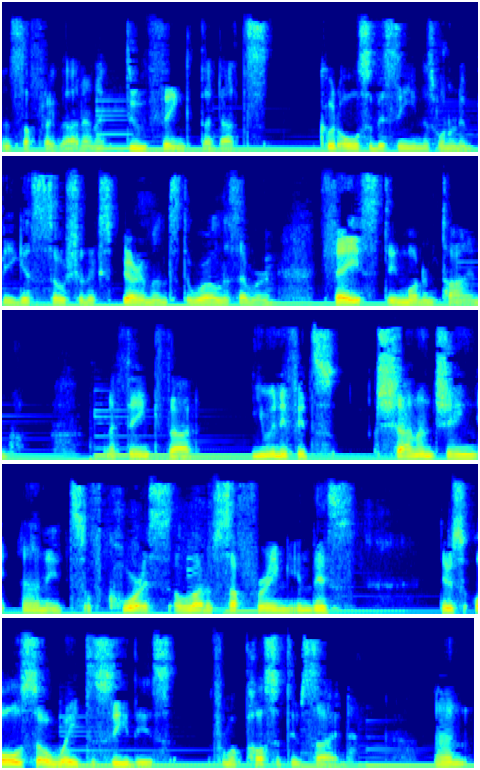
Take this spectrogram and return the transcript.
and stuff like that. And I do think that that's could also be seen as one of the biggest social experiments the world has ever faced in modern time. And I think that even if it's challenging and it's of course a lot of suffering in this, there's also a way to see this from a positive side. And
